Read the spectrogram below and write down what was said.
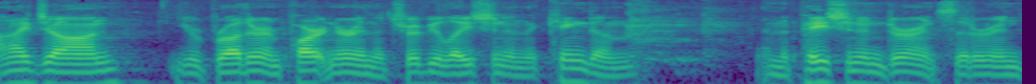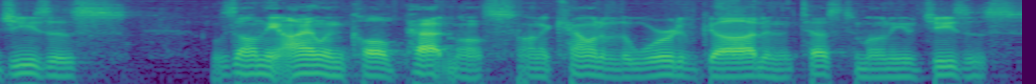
I, John, your brother and partner in the tribulation and the kingdom and the patient endurance that are in Jesus, was on the island called Patmos on account of the word of God and the testimony of Jesus.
